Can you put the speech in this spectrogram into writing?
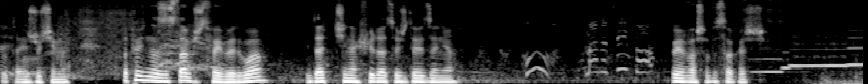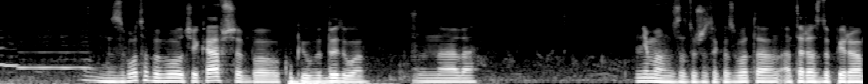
tutaj rzucimy. To powinno zastąpić twoje bydło i dać ci na chwilę coś do jedzenia. Dziękuję, wasza wysokość. Złoto by było ciekawsze, bo kupiłby bydło. No ale... Nie mam za dużo tego złota, a teraz dopiero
